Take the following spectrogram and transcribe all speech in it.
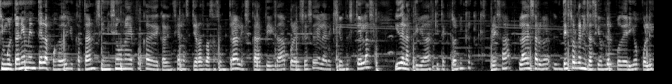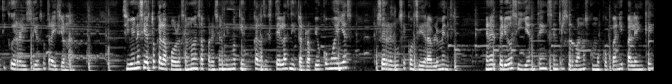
Simultáneamente, el apogeo de Yucatán se inicia una época de decadencia en las tierras bajas centrales, caracterizada por el cese de la elección de estelas y de la actividad arquitectónica que expresa la desorganización del poderío político y religioso tradicional. Si bien es cierto que la población no desaparece al mismo tiempo que las estelas ni tan rápido como ellas, se reduce considerablemente. En el periodo siguiente, centros urbanos como Copán y Palenque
